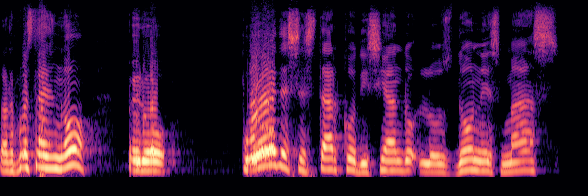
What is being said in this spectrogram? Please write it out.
La respuesta es no, pero puedes estar codiciando los dones más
